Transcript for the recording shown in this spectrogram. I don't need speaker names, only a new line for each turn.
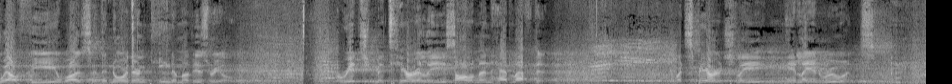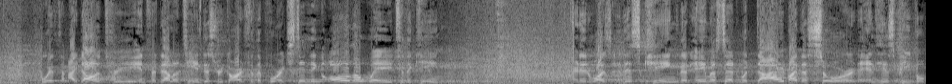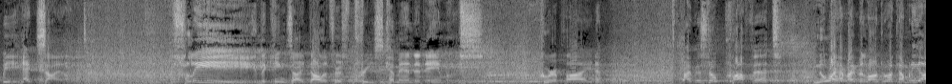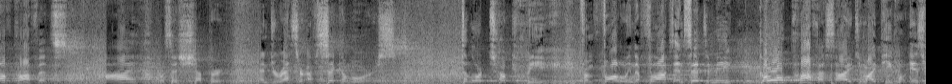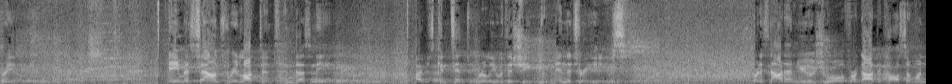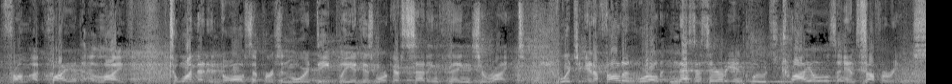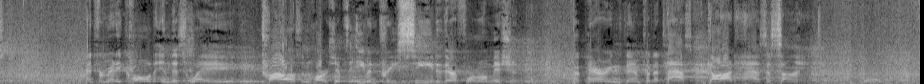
Wealthy was the northern kingdom of Israel. Rich materially, Solomon had left it. But spiritually, it lay in ruins. With idolatry, infidelity, and disregard for the poor extending all the way to the king. And it was this king that Amos said would die by the sword and his people be exiled. Flee, the king's idolatrous priest commanded Amos, who replied, I was no prophet, nor have I belonged to a company of prophets. I was a shepherd and dresser of sycamores. The Lord took me from following the flocks and said to me, Go prophesy to my people Israel. Amos sounds reluctant, doesn't he? I was content really with the sheep and the trees. But it's not unusual for God to call someone from a quiet life to one that involves a person more deeply in his work of setting things right, which in a fallen world necessarily includes trials and sufferings. And for many called in this way, trials and hardships even precede their formal mission, preparing them for the task God has assigned.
